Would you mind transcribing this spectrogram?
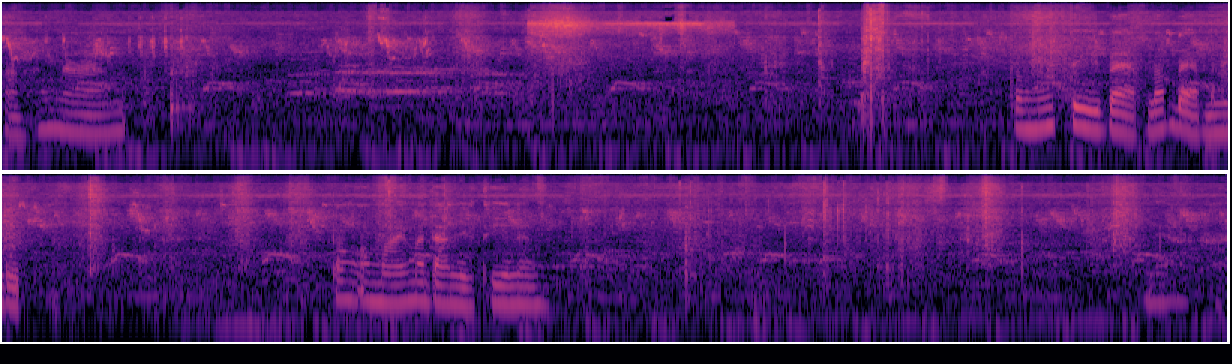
ฝั่งห้องน้ำตรงนี้ตีแบบแล้วแบบมันหลุด ต้องเอาไม้มาดันอีกทีหนึ่งเนี่ยค่ะ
